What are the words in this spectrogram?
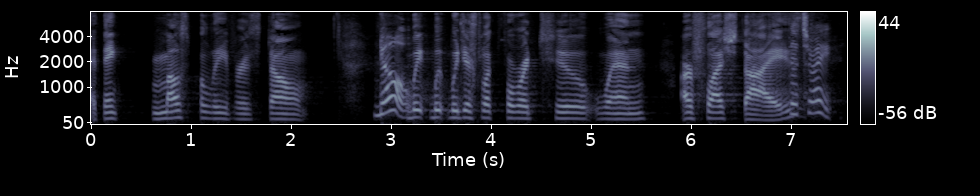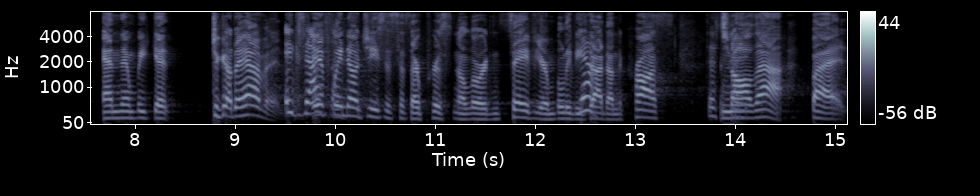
I think most believers don't. No, We, we we just look forward to when our flesh dies, that's right. and then we get to go to heaven. Exactly. If we know Jesus as our personal Lord and Savior and believe He Yeah. died on the cross That's and right. all that, but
